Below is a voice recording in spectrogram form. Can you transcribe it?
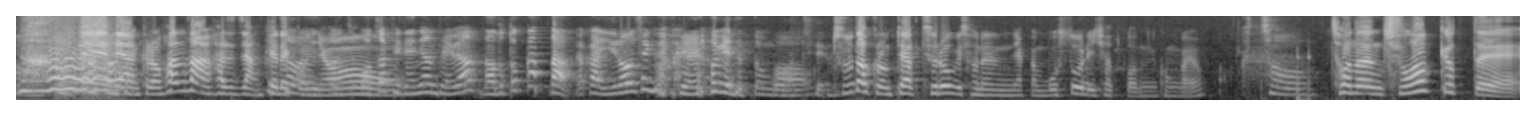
선배에 대한 그런 환상을 가지지 않게 그쵸? 됐군요. 어, 어차피 내년 되면 나도 똑같다. 약간 이런 생각을 하게 됐던 것 어, 같아요. 둘 다 그럼 대학 들어오기 전에는 약간 못소리셨던 건가요? 그쵸. 저는 중학교 때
